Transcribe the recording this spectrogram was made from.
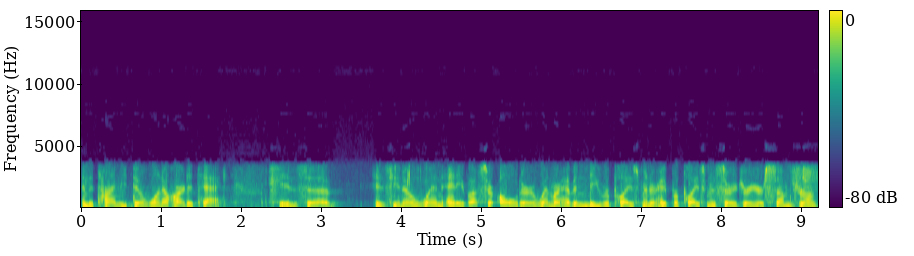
And the time you don't want a heart attack is. Uh, is you know when any of us are older, when we're having knee replacement or hip replacement surgery, or some drunk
